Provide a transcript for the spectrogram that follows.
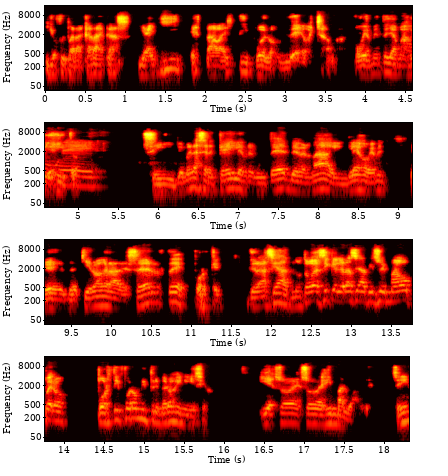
y yo fui para Caracas y allí estaba el tipo de los videos, chama. Obviamente ya más viejito. Sí, yo me le acerqué y le pregunté de verdad, en inglés, obviamente, eh, quiero agradecerte porque gracias, no te voy a decir que gracias a ti soy mago, pero por ti fueron mis primeros inicios. Y eso, eso es invaluable, ¿sí?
